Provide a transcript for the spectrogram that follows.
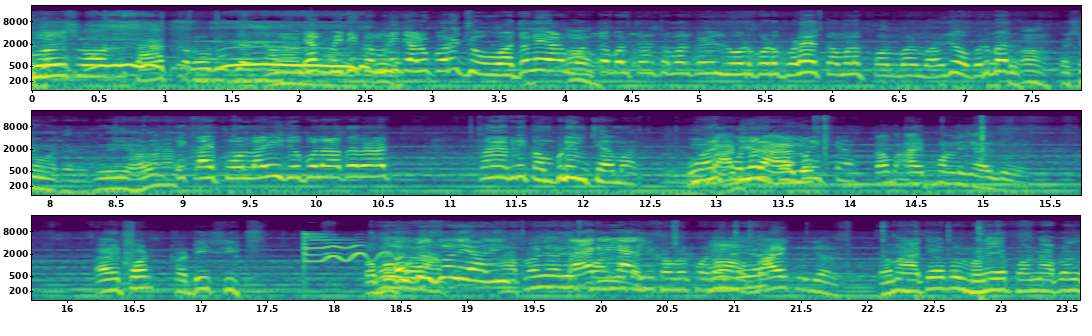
રોલ્સ રોયલ સાત કરોડ રૂપિયાની એક બીજી કંપની ચાલુ કરો છો વાંધો નહીં યાર મને તો બસ તમારે કઈ લોડ પડો પડે તો મને ફોન પર મારજો બરોબર? કશો વાંધો નહીં. તું એ હાલો ને. એક આઈફોન લાવી જો પણ આધાર આ કઈ આગળ કંપની છે અમારે. હું ગાડી લાવેલો તમે આઈફોન લઈ આવજો આઈફોન થર્ટી સિક્સ તમે પણ મને એ ફોનમાં આપણને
